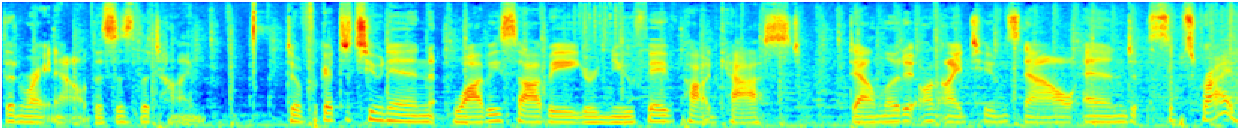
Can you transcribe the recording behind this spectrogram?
than right now? This is the time. Don't forget to tune in Wabi Sabi, your new fave podcast. Download it on iTunes now and subscribe.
